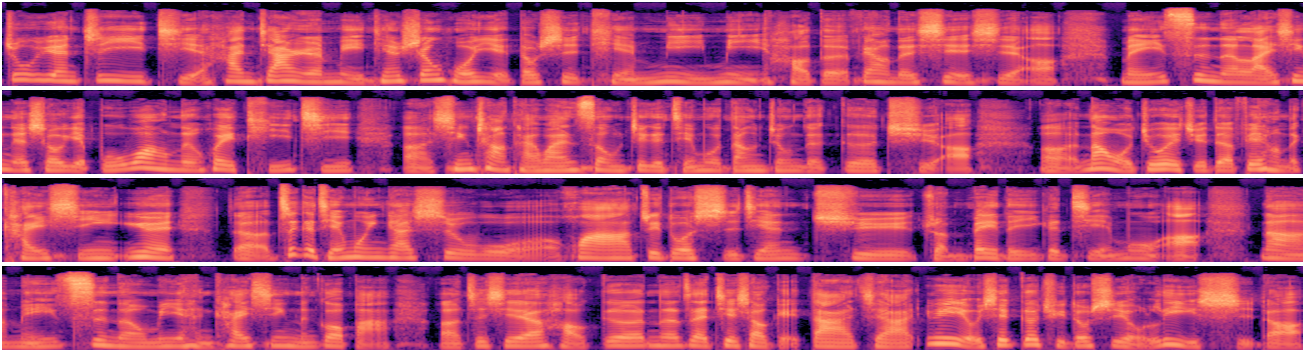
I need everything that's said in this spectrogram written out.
祝愿志毅姐和家人每天生活也都是甜蜜蜜。好的，非常的谢谢啊！每一次呢来信的时候，也不忘呢会提及呃新唱台湾颂这个节目当中的歌曲啊，呃，那我就会觉得非常的开心，因为呃这个节目应该是我花最多时间去准备。的一个节目啊，那每一次呢，我们也很开心能够把呃这些好歌呢再介绍给大家，因为有些歌曲都是有历史的，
